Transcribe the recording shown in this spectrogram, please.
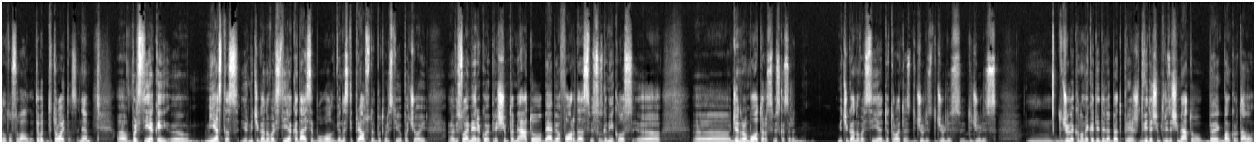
dėl to suvalgo. Tai va Detroitas, ne? Valstija, kai miestas ir Mičigano valstija kadaise buvo viena stipriausių turbūt valstijų pačioj visoje Amerikoje, prieš šimtą metų, be abejo Fordas, visos gamyklos, General Motors, viskas yra Mičigano valstija, Detroitas didžiulis, didžiulis, didžiulis didžiulė ekonomika didelė, bet prieš 20-30 metų beveik bankrutavo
